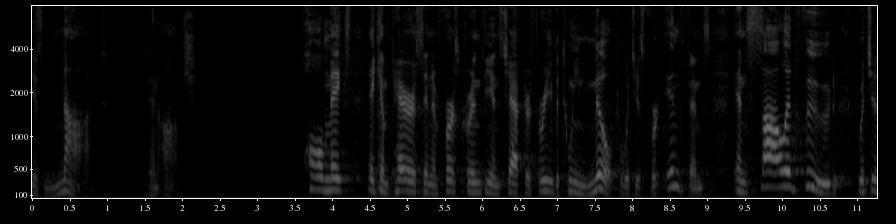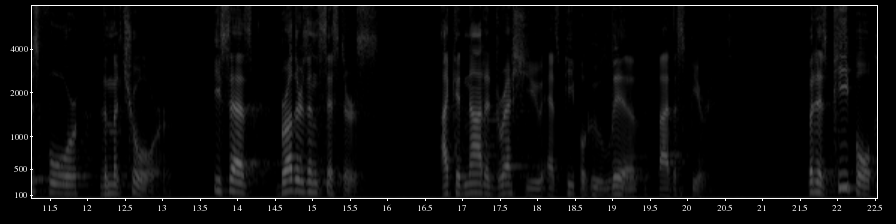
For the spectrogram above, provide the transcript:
is not an option. Paul makes a comparison in 1 Corinthians chapter 3 between milk, which is for infants, and solid food, which is for the mature. He says, Brothers and sisters, I could not address you as people who live by the Spirit, but as people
